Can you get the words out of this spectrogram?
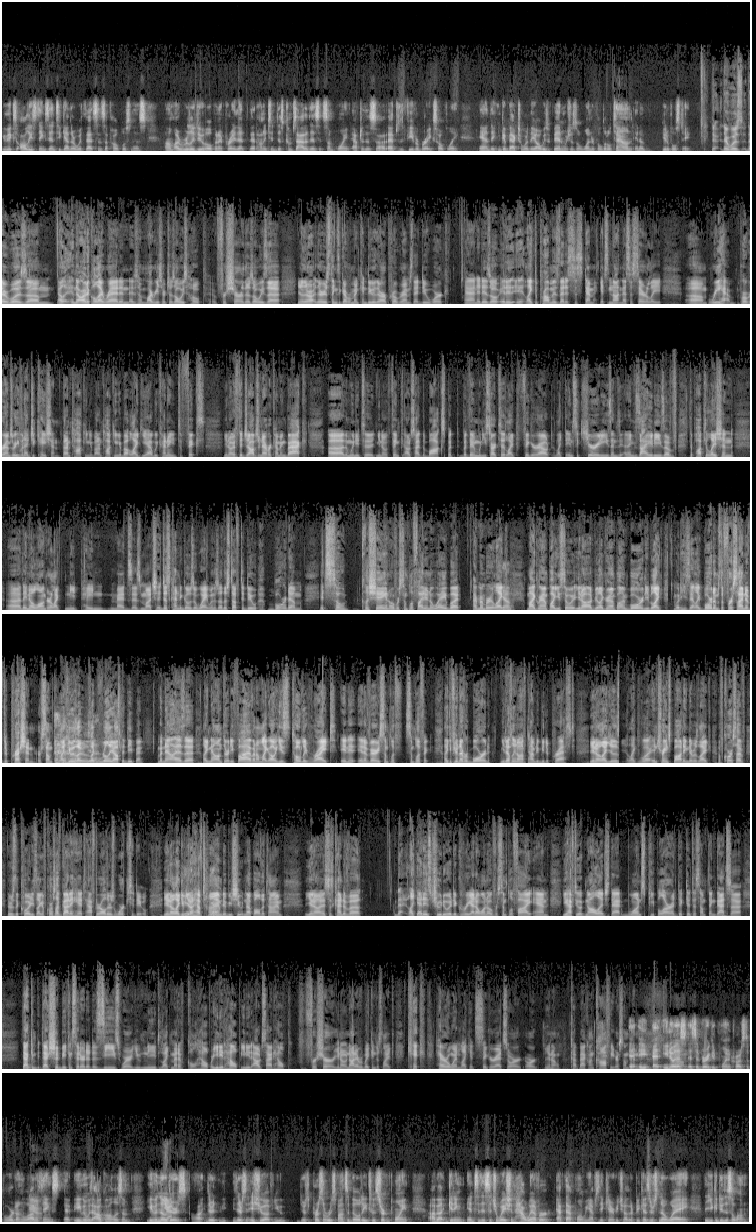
you mix all these things in together with that sense of hopelessness. Um, I really do hope and I pray that that Huntington just comes out of this at some point after this uh, after the fever breaks, hopefully, and they can get back to where they always been, which is a wonderful little town in a beautiful state. There, there was there was um in the article I read and, and my research. There's always hope for sure. There's always a you know there are there is things the government can do. There are programs that do work, and it is it is it, like the problem is that it's systemic. It's not necessarily um, rehab programs or even education that I'm talking about. I'm talking about like yeah, we kind of need to fix. You know, if the jobs are never coming back, uh, then we need to you know think outside the box. But but then when you start to like figure out like the insecurities and, and anxieties of the population, uh, they no longer like need pain meds as much. It just kind of goes away when there's other stuff to do. Boredom. It's so cliche and oversimplified in a way, but I remember like Yeah. my grandpa used to, you know, I'd be like, Grandpa, I'm bored. And he'd be like, what did he say? Like, boredom's the first sign of depression or something. Like, he was like, it was Yeah. like really off the deep end. But now, as a like now, I'm 35, and I'm like, oh, he's totally right in in a very simplif- simplific. Like, if you're never bored, you definitely don't have time to be depressed. You know, like you're just, like what in Trainspotting, there was like, of course I've there was the quote. He's like, of course I've got a hit. After all, there's work to do. You know, like if you don't have time Yeah. to be shooting up all the time, you know, and it's just kind of a that like that is true to a degree. I don't want to oversimplify, and you have to acknowledge that once people are addicted to something, that's a that can that should be considered a disease where you need like medical help or you need help. You need outside help for sure. You know, not everybody can just like kick heroin like it's cigarettes or or you know cut back on coffee or something. You know, that's Um, that's a very good point across the board on a lot Yeah. of things. Even with alcoholism, even though Yeah. there's uh, there there's an issue of you there's personal responsibility to a certain point about getting into this situation. However, at that point, we have to take care of each other because there's no way that you can do this alone.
